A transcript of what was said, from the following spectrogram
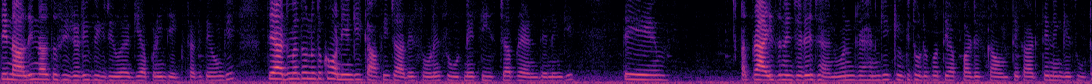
ਤੇ ਨਾਲ ਦੀ ਨਾਲ ਤੁਸੀਂ ਜਿਹੜੀ ਵੀਡੀਓ ਹੈਗੀ ਆਪਣੀ ਦੇਖ ਸਕਦੇ ਹੋਗੇ। ਤੇ ਅੱਜ ਮੈਂ ਤੁਹਾਨੂੰ ਦਿਖਾਉਣੀ ਹੈਗੀ ਕਾਫੀ ਜ਼ਿਆਦਾ ਸੋਹਣੇ ਸੂਟ ਨੇ ਟੀਸਟਾ ਬ੍ਰਾਂਡ ਦੇ ਨੇਗੇ। ਤੇ ਪ੍ਰਾਈਸ ਨੇ ਜਿਹੜੇ ਜੈਨੂਇਨ ਰਹਿਣਗੇ, ਕਿਉਂਕਿ ਥੋੜੇ ਬਹੁਤੇ ਆਪਾਂ ਡਿਸਕਾਊਂਟ ਤੇ ਕੱਢਦੇ ਨੇਗੇ ਸੂਟ।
